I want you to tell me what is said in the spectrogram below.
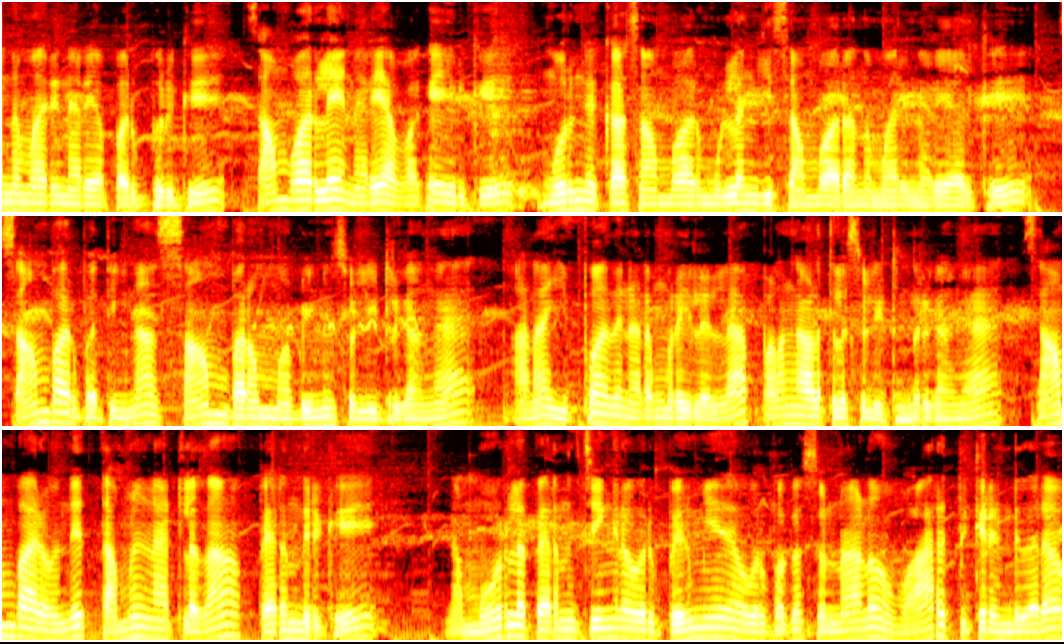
இந்த மாதிரி நிறையா பருப்பு இருக்குது சாம்பார்லேயே நிறையா வகை இருக்குது முருங்கைக்காய் சாம்பார் முள்ளங்கி சாம்பார் அந்த மாதிரி நிறையா இருக்குது சாம்பார் பார்த்திங்கன்னா சாம்பரம் அப்படின்னு சொல்லிட்டு இருக்காங்க. ஆனால் இப்போ அது நடைமுறையில் இல்லை. பழங்காலத்தில் சொல்லிட்டு இருந்திருக்காங்க. சாம்பார் வந்து தமிழ்நாட்டில் தான் பிறந்திருக்கு. நம்ம ஊரில் பிறந்துச்சுங்கிற ஒரு பெருமையை ஒரு பக்கம் சொன்னாலும் வாரத்துக்கு ரெண்டு தடவை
